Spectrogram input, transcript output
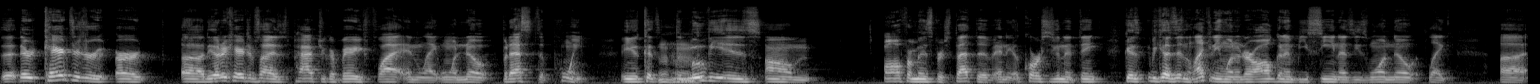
the, their characters are, are uh, the other characters besides Patrick are very flat and like one note, but that's the point. You know, because the movie is um all from his perspective, and of course he's gonna think because because he doesn't like anyone, and they're all gonna be seen as these one note like uh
